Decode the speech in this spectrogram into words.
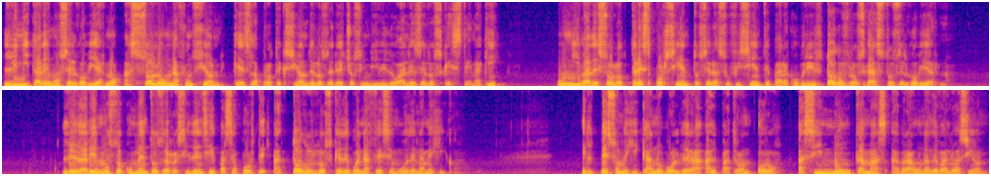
Limitaremos el gobierno a solo una función, que es la protección de los derechos individuales de los que estén aquí. Un IVA de solo 3% será suficiente para cubrir todos los gastos del gobierno. Le daremos documentos de residencia y pasaporte a todos los que de buena fe se muden a México el peso mexicano volverá al patrón oro, así nunca más habrá una devaluación.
